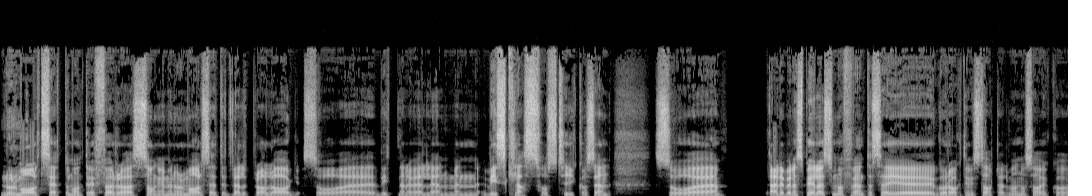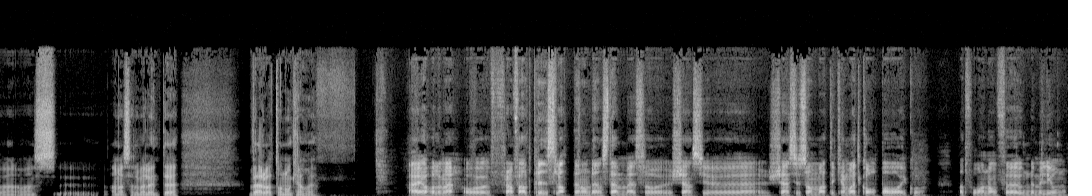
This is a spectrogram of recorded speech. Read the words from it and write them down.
normalt sett, de har inte det förra säsongen, men normalt sett ett väldigt bra lag så eh, vittnar det väl om en viss klass hos Tykosen. Så eh, är det väl en spelare som man förväntar sig eh, gå rakt in i startelvan hos AIK. Annars, eh, annars hade man väl inte värvat honom kanske. Nej, jag håller med. Och framförallt prislappen, om den stämmer så känns ju, känns ju som att det kan vara ett kap av AIK att få honom för under miljonen.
